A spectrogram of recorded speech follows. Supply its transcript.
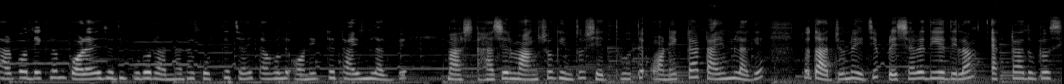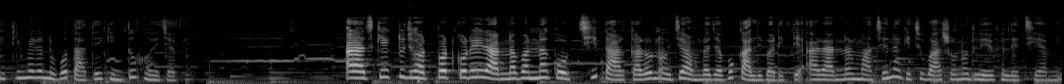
তারপর দেখলাম কড়াইয়ে যদি পুরো রান্নাটা করতে চাই, তাহলে অনেকটা টাইম লাগবে। হাঁসের মাংস কিন্তু সেদ্ধ হতে অনেকটা টাইম লাগে। তো তার জন্য এই যে প্রেশারে দিয়ে দিলাম, একটা দুটো সিটি মেরে নেব, তাতেই কিন্তু হয়ে যাবে। আর আজকে একটু ঝটপট করে রান্না বান্না করছি। তার কারণ ওই যে আমরা যাব কালীবাড়িতে। আর রান্নার মাঝে না কিছু বাসনও ধুয়ে ফেলেছি আমি।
